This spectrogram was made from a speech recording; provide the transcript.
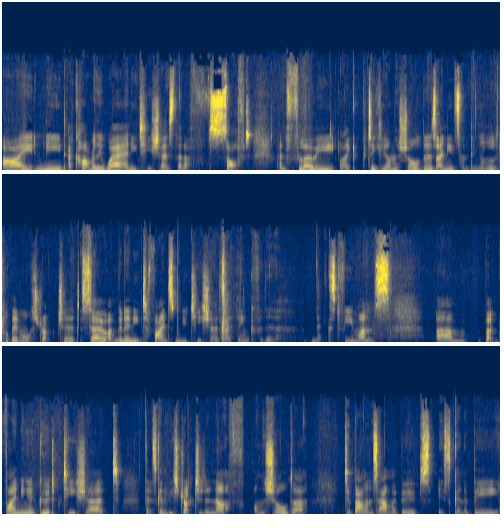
I need I can't really wear any t-shirts that are soft and flowy like particularly on the shoulders. I need something a little bit more structured. So I'm gonna need to find some new t-shirts I think for the next few months. Um, but finding a good t-shirt that's going to be structured enough on the shoulder to balance out my boobs is to be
